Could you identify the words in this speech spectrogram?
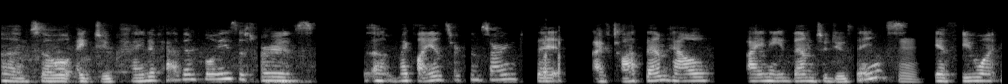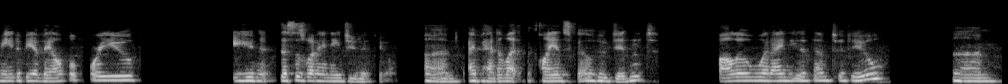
Um, so I do kind of have employees as far as uh, my clients are concerned that I've taught them how I need them to do things. Mm. If you want me to be available for you, you know, this is what I need you to do. Um, I've had to let the clients go who didn't follow what I needed them to do. Um,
